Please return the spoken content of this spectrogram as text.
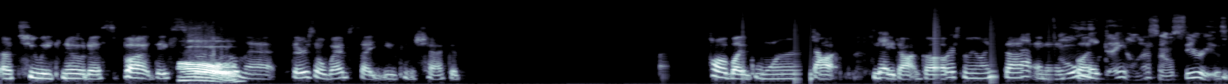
a two week notice, but they skirt Oh. around that. There's a website you can check. It's called like warn.ca.gov or something like that. And it's Oh like, damn, that sounds serious.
